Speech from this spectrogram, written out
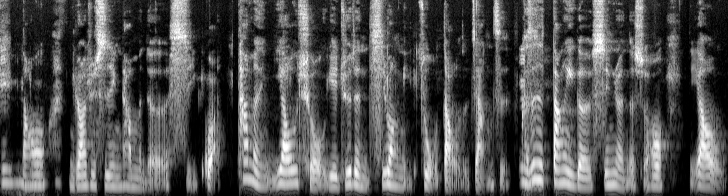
嗯，然后你就要去适应他们的习惯，他们要求也觉得希望你做到的这样子。可是当一个新人的时候，要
